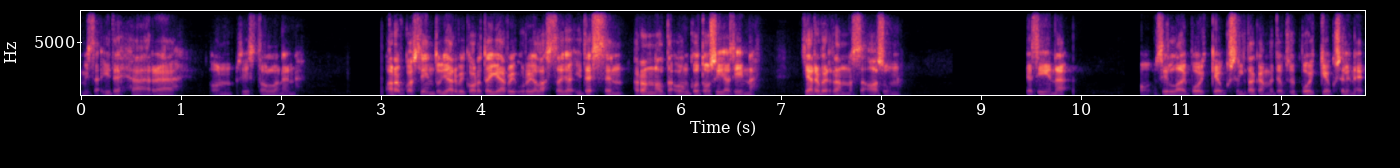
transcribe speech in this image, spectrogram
missä itse häärää, on siis tuollainen arvokas lintujärvi Kortejärvi Urjalassa ja itse sen rannalta on kotosia siinä järven rannassa asun. Ja siinä on sillä poikkeuksellinen, takamäärin poikkeuksellinen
